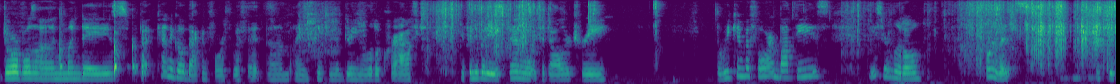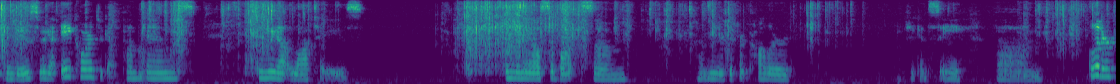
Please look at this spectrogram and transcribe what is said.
Adorables on Mondays, but kind of go back and forth with it. Um, I'm thinking of doing a little craft. If anybody has been, I went to Dollar Tree the weekend before and bought these. These are little ornaments you can do. So we got acorns, we got pumpkins, and we got lattes. And then I also bought some, um, these are different colored, as you can see, um, glitter,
